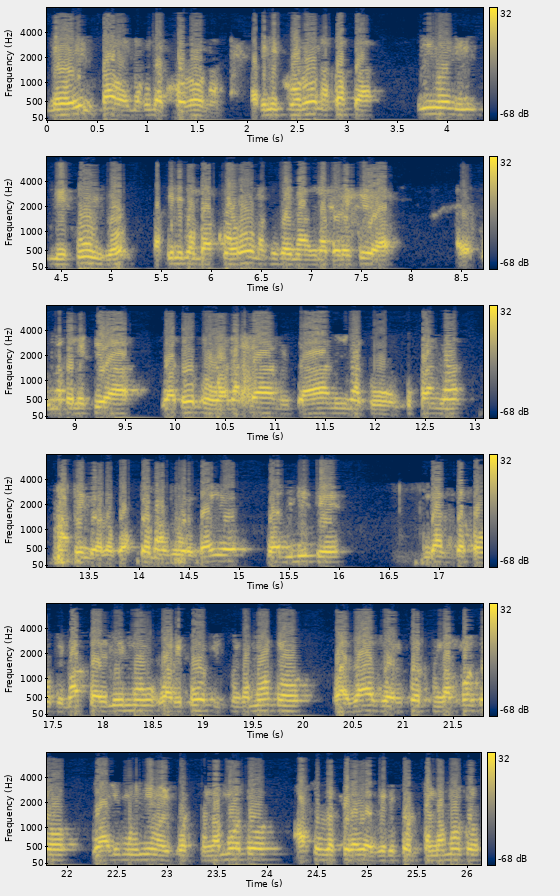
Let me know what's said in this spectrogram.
leo hii sawa, imekuja korona, lakini korona sasa hiyo ni, mifunzo lakini kwamba korona sasa ina, inapelekea eh, inapelekea watoto wanakaa mitaani na kufanya matendo yaliokuwa sio mazuri. Kwa hiyo tuwajibike ngazi tofauti, maafisa elimu waripoti changamoto, wazazi waripoti changamoto, walimu wenyewe waripoti changamoto, asasi za kiraia ziripoti changamoto,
